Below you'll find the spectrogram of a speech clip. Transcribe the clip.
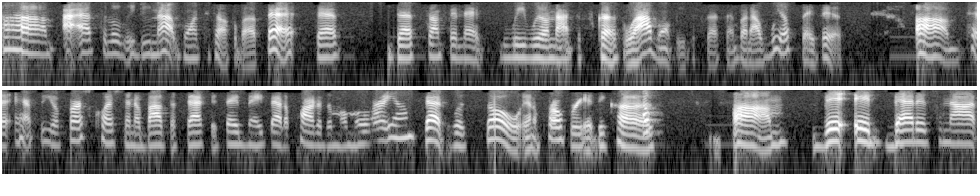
Um, I absolutely do not want to talk about that. That's that's something that we will not discuss. Well, I won't be discussing, but I will say this. Um, to answer your first question about the fact that they made that a part of the memoriam, that was so inappropriate because um, that it that is not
